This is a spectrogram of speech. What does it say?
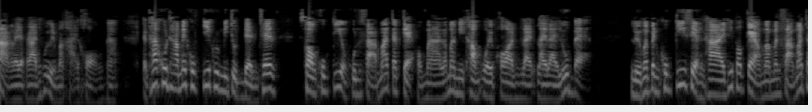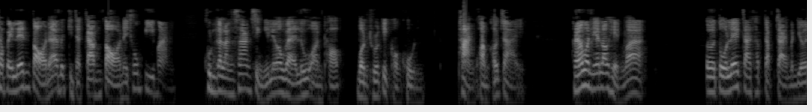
ต่างอะไรจากร้านที่คนอื่นมาขายของนะครับ แต่ถ้าคุณทำให้คุกกี้คุณมีจุดเด่น เช่นซองคุกกี้ของคุณสามารถจะแกะออกมา แล้วมันมีคำอวยพรหลาย ๆ รูปแบบ หรือมันเป็นคุกกี้เสียงทายที่พอแกะออกมามันสามารถจะไปเล่นต่อได้เป็นกิจกรรมต่อในช่วงปีใหม่ คุณกำลังสร้างสิ่งที่เรียกว่า value on top บนธุรกิจของคุณ ผ่านความเข้าใจ เพราะฉะนั้นวันนี้เราเห็นว่า เออตัวเลขการจับจ่ายมันเยอะ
